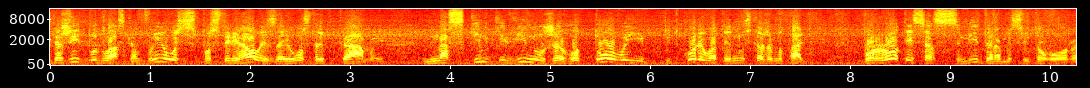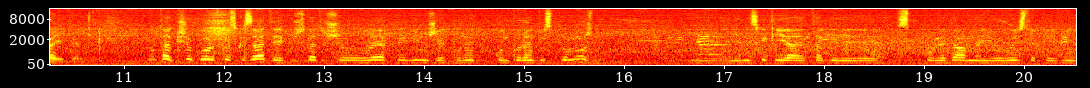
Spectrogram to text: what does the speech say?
Скажіть, будь ласка, ви ось спостерігали за його стрибками. Наскільки він уже готовий підкорювати, ну скажімо так, боротися з лідерами світового рейтингу? Ну так, якщо коротко сказати, я хочу сказати, що Олег він вже конкурен- конкурентоспроможний. І, наскільки я так і споглядав на його виступи, він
